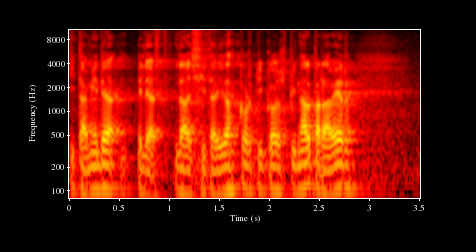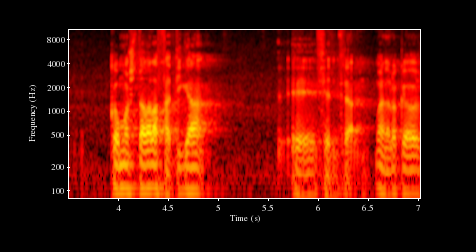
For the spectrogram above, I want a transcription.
y también la, excitabilidad corticoespinal para ver cómo estaba la fatiga eh, central. Bueno, lo que,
